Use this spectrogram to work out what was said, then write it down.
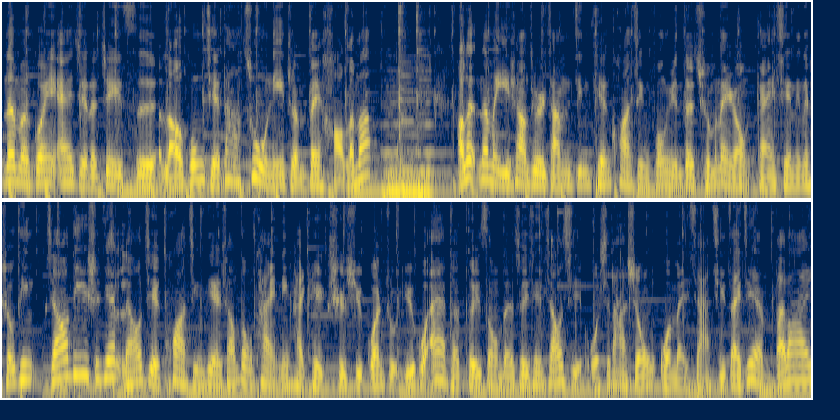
那么，关于艾姐的这一次劳工节大促，你准备好了吗？好了，那么以上就是咱们今天跨境风云的全部内容，感谢您的收听。想要第一时间了解跨境电商动态，您还可以持续关注雨果 App 推送的最新消息。我是大熊，我们下期再见，拜拜。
